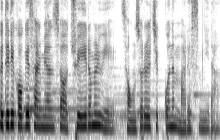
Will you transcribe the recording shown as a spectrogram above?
그들이 거기 살면서 주의 이름을 위해 성소를 짓고는 말했습니다.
